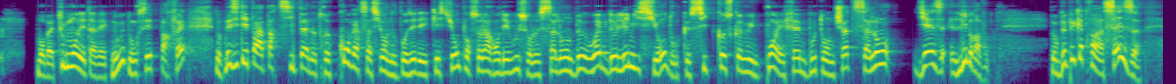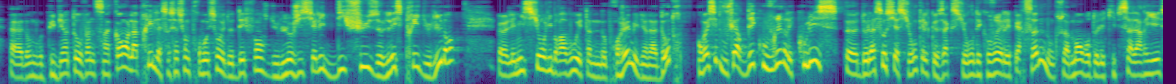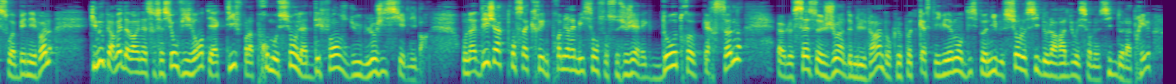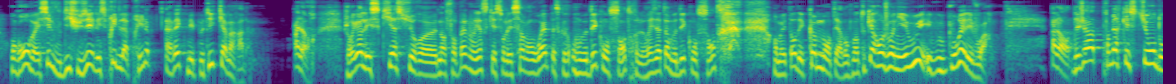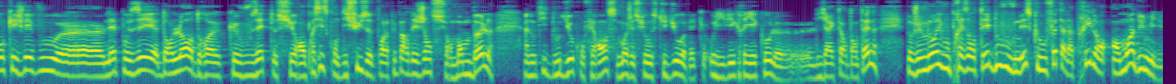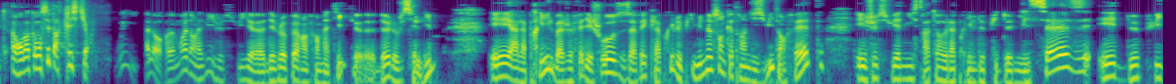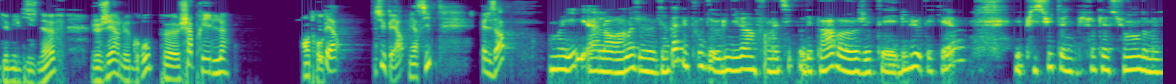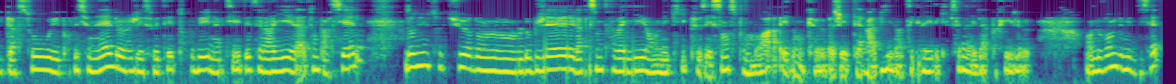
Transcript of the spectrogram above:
Bon bah tout le monde est avec nous, donc c'est parfait. Donc n'hésitez pas à participer à notre conversation, à nous poser des questions. Pour cela, rendez-vous sur le salon de web de l'émission, donc site causecommune.fm, bouton de chat, salon dièse libre à vous. Donc depuis 96, euh, donc depuis bientôt 25 ans, l'April, l'association de promotion et de défense du logiciel libre, diffuse l'esprit du libre. Euh, l'émission Libre à vous est un de nos projets, mais il y en a d'autres. On va essayer de vous faire découvrir les coulisses euh, de l'association, quelques actions, découvrir les personnes, donc soit membres de l'équipe salariée, soit bénévoles, qui nous permettent d'avoir une association vivante et active pour la promotion et la défense du logiciel libre. On a déjà consacré une première émission sur ce sujet avec d'autres personnes le 16 juin 2020, donc le podcast est évidemment disponible sur le site de la radio et sur le site de l'April. En gros, on va essayer de vous diffuser l'esprit de l'April avec mes petits camarades. Alors, je regarde ce qu'il y a sur. Euh, non, il faut pas que je regarde ce qu'il y a sur les salons web parce qu'on me déconcentre. Le réalisateur me déconcentre en mettant des commentaires. Donc, en tout cas, rejoignez-vous et vous pourrez les voir. Alors, déjà, première question, donc, et je vais vous euh, les poser dans l'ordre que vous êtes sur. On précise qu'on diffuse pour la plupart des gens sur Mumble, un outil d'audioconférence. Moi, je suis au studio avec Olivier Grieco, le, directeur d'antenne. Donc, je vais vous présenter d'où vous venez, ce que vous faites à l'April en moins d'une minute. Alors, on va commencer par Christian. Oui, alors euh, moi dans la vie je suis euh, développeur informatique euh, de logiciels libres. Et à l'April bah, je fais des choses avec l'April depuis 1998 en fait. Et je suis administrateur de l'April depuis 2016 et depuis 2019 je gère le groupe Chapril entre Super. Super, merci. Elsa? Oui, alors moi je viens pas du tout de l'univers informatique. Au départ, euh, j'étais bibliothécaire. Et puis suite à une bifurcation dans ma vie perso et professionnelle, euh, j'ai souhaité trouver une activité salariée à temps partiel dans une structure dont l'objet et la façon de travailler en équipe faisaient sens pour moi. Et donc euh, bah, j'ai été ravie d'intégrer l'équipe salariée de l'April en novembre 2017.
